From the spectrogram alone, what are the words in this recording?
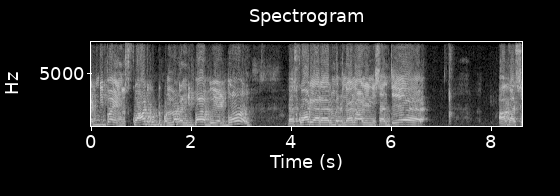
கண்டிப்பாக எங்கள் ஸ்குவாடு கூப்பிட்டு போனோம்னா கண்டிப்பாக போய் அடிப்போம். என் ஸ்குவாட் யார் யாருன்னு பார்த்தீங்கன்னா நானு நிஷாந்த் ஆகாஷ்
